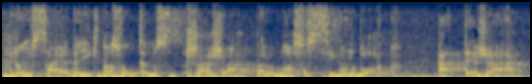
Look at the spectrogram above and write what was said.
Não saia daí que nós voltamos já já para o nosso segundo bloco. Até já!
